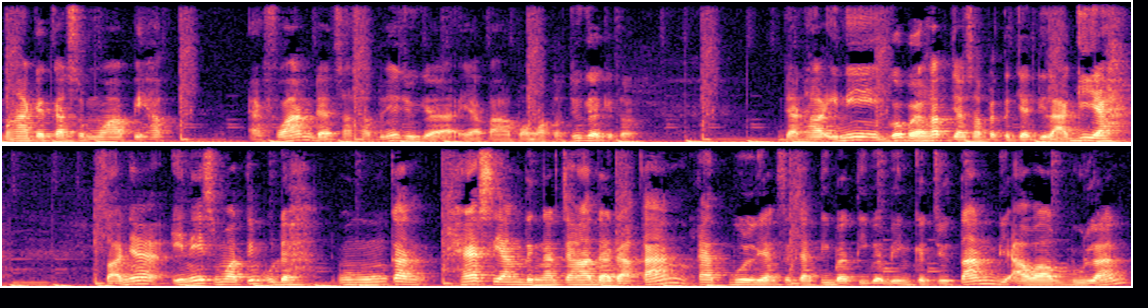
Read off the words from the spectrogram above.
mengagetkan semua pihak F1 dan salah satunya juga ya para pemotor juga gitu. Dan hal ini gue berharap jangan sampai terjadi lagi ya. Soalnya ini semua tim udah mengumumkan Haas yang dengan cara dadakan, Red Bull yang secara tiba-tiba bikin kejutan di awal bulan.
